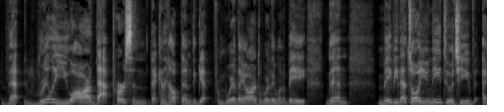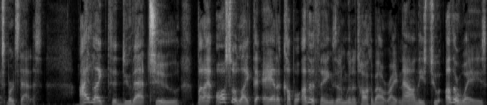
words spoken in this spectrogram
that really you are that person that can help them to get from where they are to where they want to be, then maybe that's all you need to achieve expert status. I like to do that too, but I also like to add a couple other things that I'm going to talk about right now, and these two other ways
